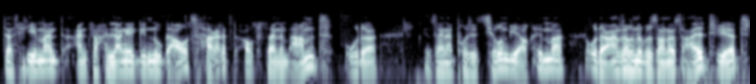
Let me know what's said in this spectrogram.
dass jemand einfach lange genug ausharrt auf seinem Amt oder in seiner Position, wie auch immer, oder einfach nur besonders alt wird.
